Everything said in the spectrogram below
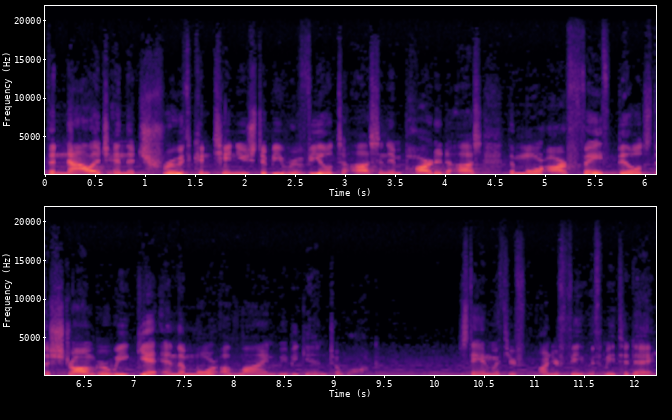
the knowledge and the truth continues to be revealed to us and imparted to us, the more our faith builds, the stronger we get, and the more aligned we begin to walk. Stand with your, on your feet with me today.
